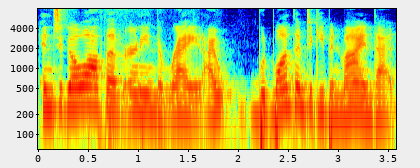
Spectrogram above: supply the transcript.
And to go off of earning the right, I would want them to keep in mind that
